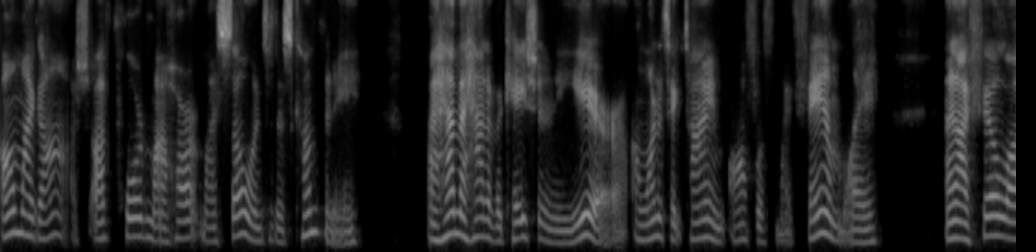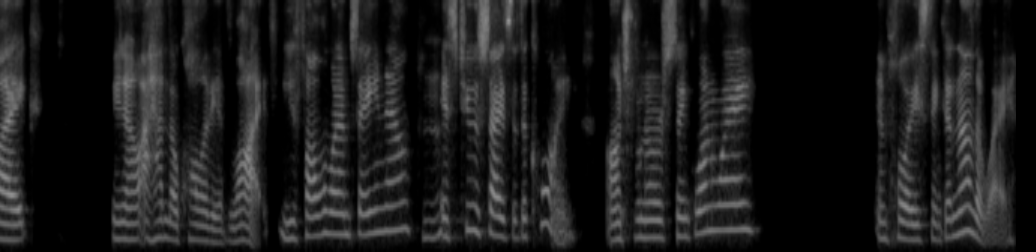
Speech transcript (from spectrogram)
oh my gosh, I've poured my heart, my soul into this company. I haven't had a vacation in a year. I want to take time off with my family. And I feel like you know, I have no quality of life. You follow what I'm saying now? Mm-hmm. It's two sides of the coin. Entrepreneurs think one way, employees think another way.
